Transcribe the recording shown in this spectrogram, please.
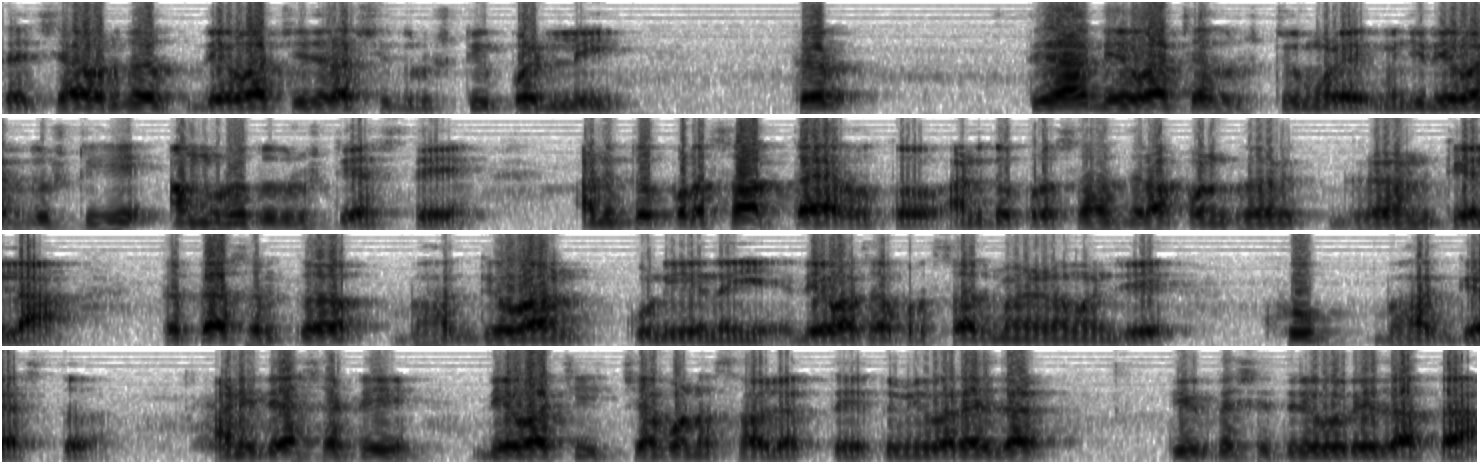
त्याच्यावर जर देवाची जर अशी दृष्टी पडली तर त्या देवाच्या दृष्टीमुळे म्हणजे देवाची दृष्टी ही अमृत दृष्टी असते आणि तो प्रसाद तयार होतो. आणि तो प्रसाद जर आपण घर ग्रहण केला तर त्यासारखं भाग्यवान कोणीही नाही आहे देवाचा प्रसाद मिळणं म्हणजे खूप भाग्य असतं. आणि त्यासाठी देवाची इच्छा पण असावी लागते. तुम्ही बऱ्याचदा तीर्थक्षेत्री वगैरे जाता.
